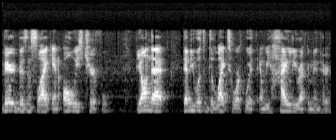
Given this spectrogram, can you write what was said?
very businesslike, and always cheerful. Beyond that, Debbie was a delight to work with, and we highly recommend her.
